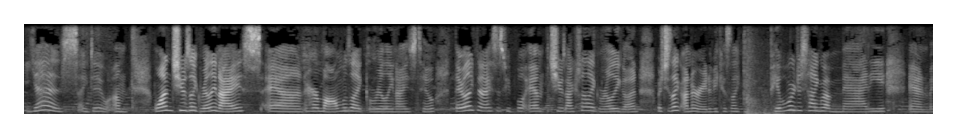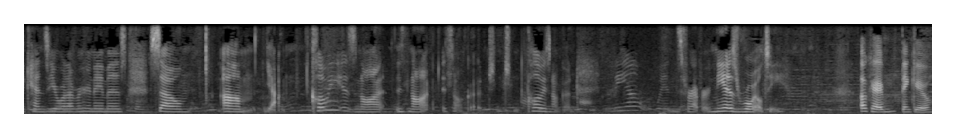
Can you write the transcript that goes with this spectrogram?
yes, I do. Um, one, she was like really nice, and her mom was like really nice too. They were like the nicest people, and she was actually like really good. But she's like underrated because like people were just talking about Maddie and Mackenzie or whatever her name is. So, um, yeah, Chloe is not is not it's not good. Chloe's not good. Nia wins forever. Nia is royalty. Okay, thank you.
